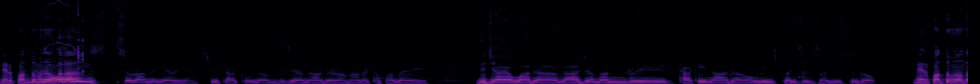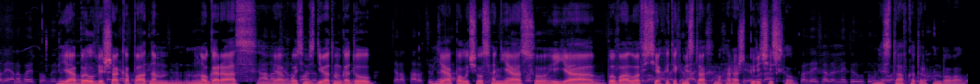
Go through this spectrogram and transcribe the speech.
నేను And, and పంతొమ్మిది వందల all these surrounding areas, Srikakulam, Vizianagaram, Anakapale, Vijayawada, Rajamandri, Kakinada, all these places I used to go. నేను పంతొమ్మిది వందల ఎనభై తొమ్మిది Я был в Вишакапатнам много раз. Я в 89 году Я получил саньясу, и я бывал во всех этих местах, Махараш перечислил места, в которых он бывал.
